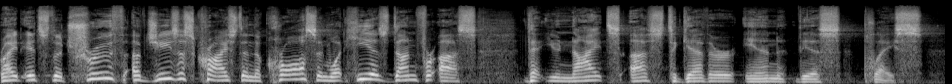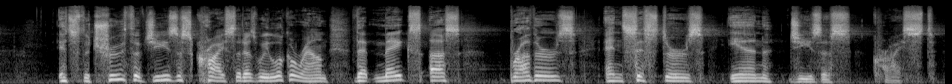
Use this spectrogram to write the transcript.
Right? It's the truth of Jesus Christ and the cross and what he has done for us that unites us together in this place. It's the truth of Jesus Christ that as we look around that makes us brothers and sisters in Jesus Christ.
